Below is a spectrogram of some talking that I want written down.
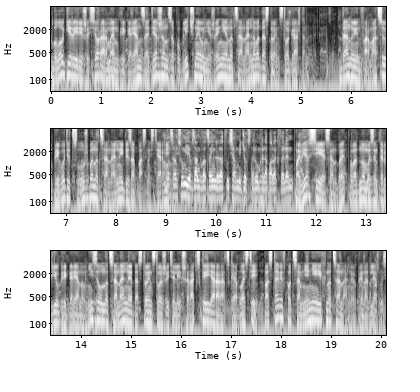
Блогер и режиссер Армен Григорян задержан за публичное унижение национального достоинства граждан. Данную информацию приводит Служба национальной безопасности Армении. По версии СНБ, в одном из интервью Григорян унизил национальное достоинство жителей Ширакской и Араратской областей, поставив под сомнение их национальную принадлежность.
